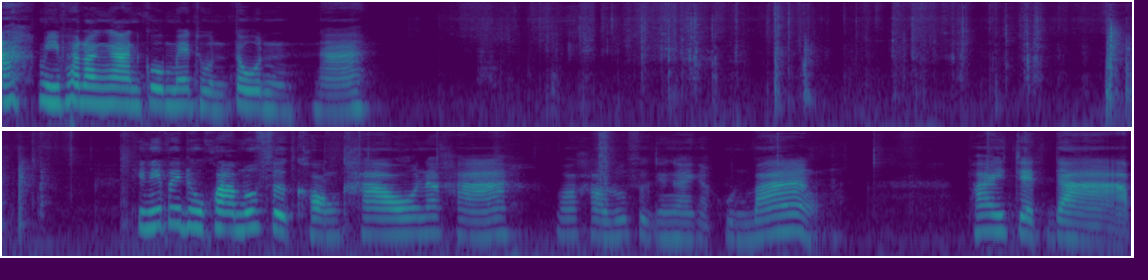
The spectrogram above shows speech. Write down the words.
อะมีพลังงานกูเมถุนตุลนะ ทีนี้ไปดูความรู้สึกของเขานะคะ ว่าเขารู้สึกยังไงกับคุณบ้าง ไพ่เจ็ดดาบ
